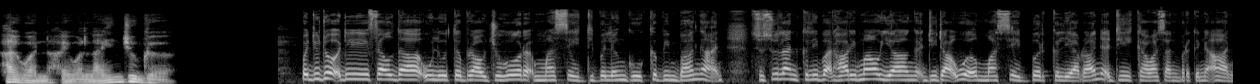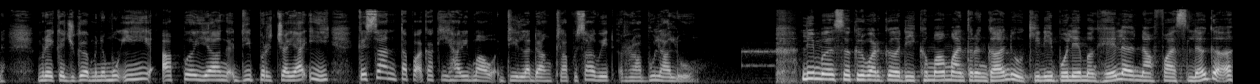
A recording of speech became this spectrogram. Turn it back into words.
haiwan-haiwan lain juga. Penduduk di Felda Ulu Tebrau Johor masih dibelenggu kebimbangan susulan kelibat harimau yang didakwa masih berkeliaran di kawasan berkenaan. Mereka juga menemui apa yang dipercayai kesan tapak kaki harimau di ladang kelapa sawit Rabu lalu. Lima sekeluarga di Kemaman Terengganu kini boleh menghela nafas lega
